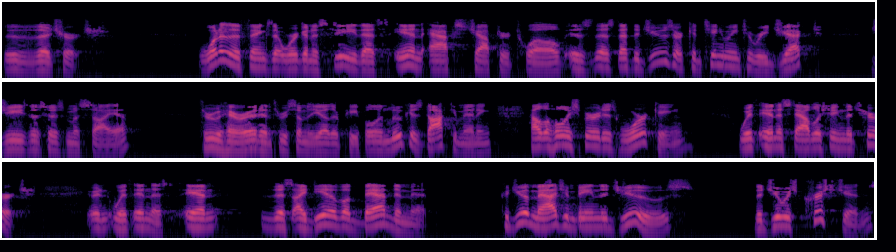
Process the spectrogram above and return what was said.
the church. One of the things that we're going to see that's in Acts chapter 12 is this that the Jews are continuing to reject Jesus as Messiah through Herod and through some of the other people. And Luke is documenting how the Holy Spirit is working within establishing the church within this. And this idea of abandonment. Could you imagine being the Jews, the Jewish Christians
